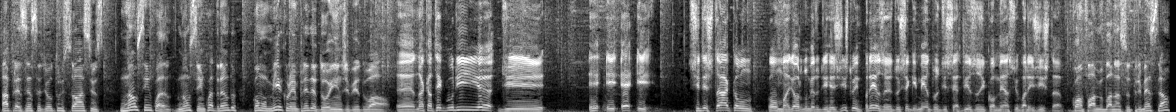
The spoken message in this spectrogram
a presença de outros sócios, não se, não se enquadrando como microempreendedor individual. É, na categoria de EEE, se destacam com o maior número de registro empresas dos segmentos de serviços e comércio varejista. Conforme o balanço trimestral,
